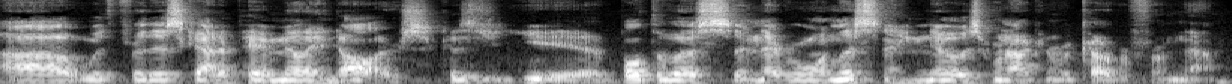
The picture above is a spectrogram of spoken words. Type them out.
uh, with for this guy to pay a million dollars because both of us and everyone listening knows we're not going to recover from them.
